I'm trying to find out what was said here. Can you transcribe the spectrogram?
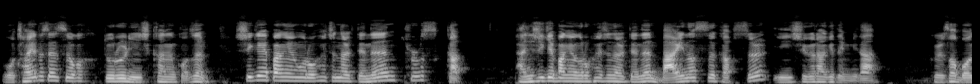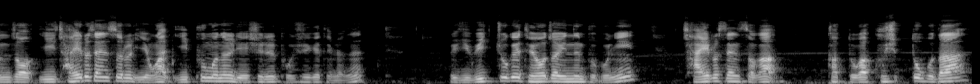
뭐 자이로 센서가 각도를 인식하는 것은 시계 방향으로 회전할 때는 플러스 값, 반시계 방향으로 회전할 때는 마이너스 값을 인식을 하게 됩니다. 그래서 먼저 이 자이로 센서를 이용한 if문을 예시를 보시게 되면은 여기 위쪽에 되어져 있는 부분이 자이로 센서가 각도가 90도보다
